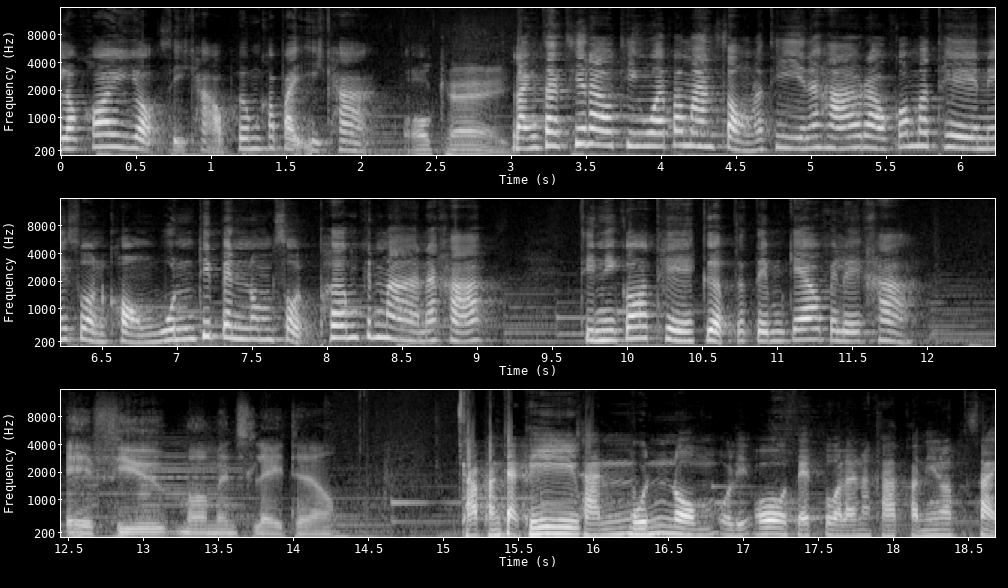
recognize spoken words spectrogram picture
แล้วค่อยเหยาะสีขาวเพิ่มเข้าไปอีกค่ะ Okay. หลังจากที่เราทิ้งไว้ประมาณ 2 นาทีนะคะ เราก็มาเทในส่วนของวุ้นที่เป็นนมสดเพิ่มขึ้นมานะคะ ทีนี้ก็เทเกือบจะเต็มแก้วไปเลยค่ะ A few moments later. ครับหลังจากที่ชั้นวุ้นนมโอริโอเซตตัวแล้วนะครับ คราวนี้เราใส่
